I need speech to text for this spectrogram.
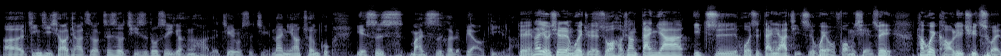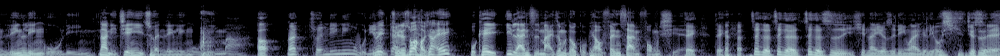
呃经济萧条之后，这时候其实都是一个很好的介入时机。那你要存股也是蛮适合的标的了。对，那有些人会觉得说，好像单压一只或是单压几只会有风险，所以他会考虑去存零零五零。那你建议存零零五零吗？哦，那存零零五零，因为觉得说好像哎，我可以一篮子买这么多股票，分散风险。对对，这个这个这个是现在又是另外一个流行，就是，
